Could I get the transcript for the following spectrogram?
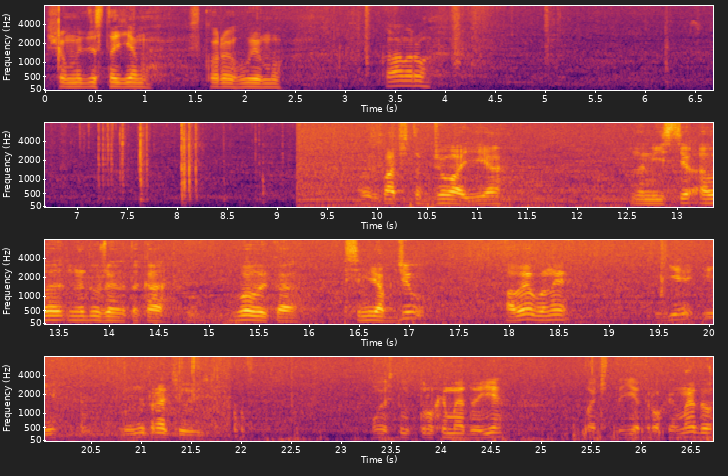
що ми дістаємо, скоригуємо камеру. Ось бачите, бджола є на місці, але не дуже така велика сім'я бджіл, але вони є і вони працюють. Ось тут трохи меду є. Бачите, є трохи меду,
